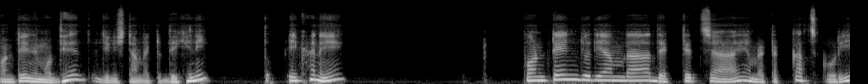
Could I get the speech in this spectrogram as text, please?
কন্টেন্টের মধ্যে জিনিসটা আমরা একটু দেখে নিই। তো এখানে কন্টেন্ট যদি আমরা দেখতে চাই, আমরা একটা কাজ করি,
